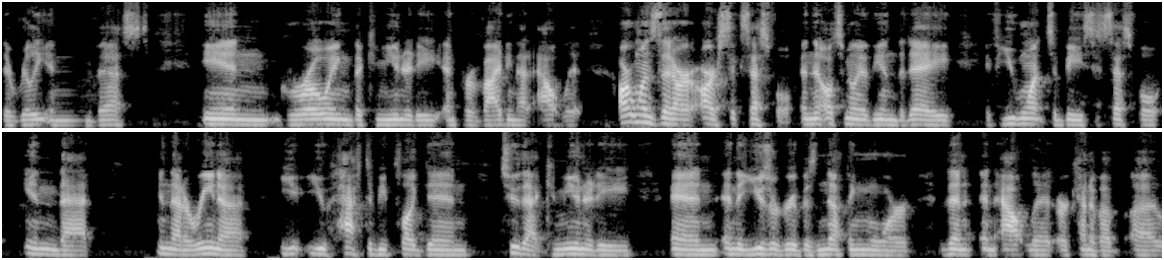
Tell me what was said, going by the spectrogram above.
they really invest in growing the community and providing that outlet are ones that are are successful. And then ultimately at the end of the day if you want to be successful in that in that arena you you have to be plugged in to that community. And and the user group is nothing more than an outlet or kind of a, a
